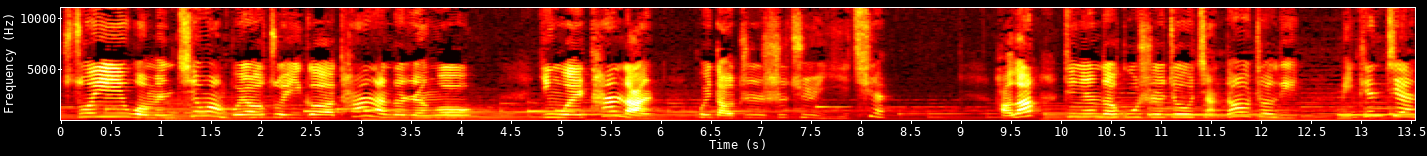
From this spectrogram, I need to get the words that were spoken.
所以我们千万不要做一个贪婪的人哦，因为贪婪会导致失去一切。好了，今天的故事就讲到这里，明天见。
